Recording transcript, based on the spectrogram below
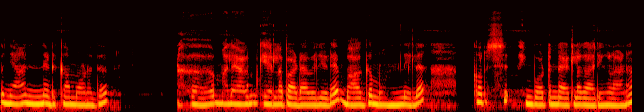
അപ്പം ഞാൻ ഇന്ന് എടുക്കാൻ പോണത് മലയാളം കേരള പാഠാവലിയുടെ ഭാഗം ഒന്നിൽ കുറച്ച് ഇമ്പോർട്ടന്റ് ആയിട്ടുള്ള കാര്യങ്ങളാണ്.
